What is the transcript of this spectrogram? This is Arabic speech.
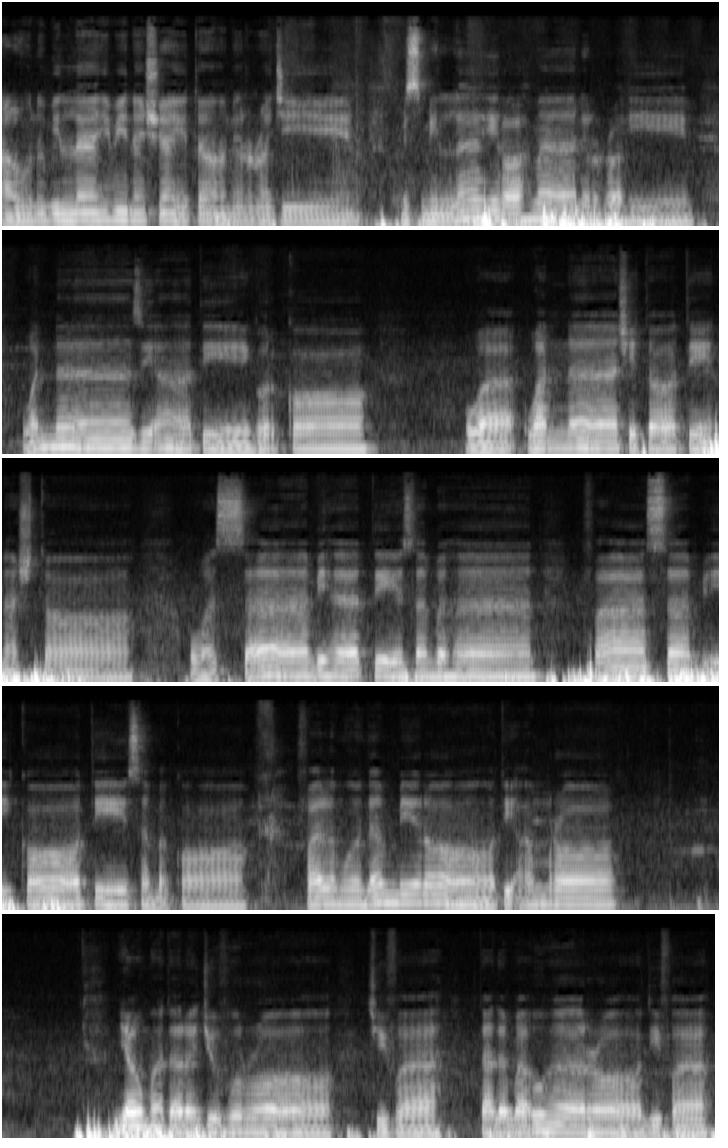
أعوذ بالله من الشيطان الرجيم. بسم الله الرحمن الرحيم. والنازعات غرقا والناشطات نشطا والسابحات سبها فالسابقات سبقا فالمدبرات أمرا يوم ترجف الراجفة تتبعها الرادفة.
